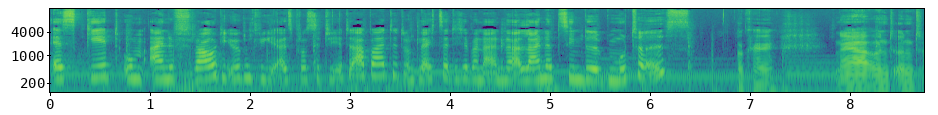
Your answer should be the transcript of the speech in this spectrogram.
Es geht um eine Frau, die irgendwie als Prostituierte arbeitet und gleichzeitig aber eine alleinerziehende Mutter ist. Okay. Naja, und, und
